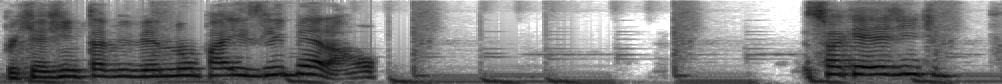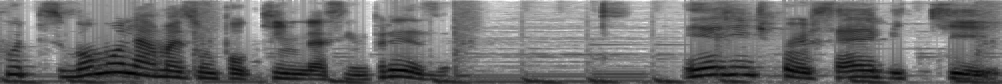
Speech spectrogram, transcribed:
Porque a gente tá vivendo num país liberal. Só que aí a gente, putz, vamos olhar mais um pouquinho dessa empresa? E a gente percebe que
